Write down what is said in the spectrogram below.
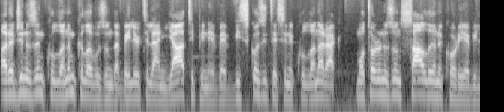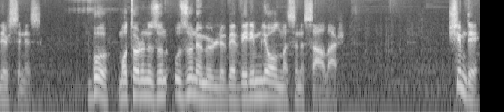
Aracınızın kullanım kılavuzunda belirtilen yağ tipini ve viskozitesini kullanarak motorunuzun sağlığını koruyabilirsiniz. Bu, motorunuzun uzun ömürlü ve verimli olmasını sağlar. Şimdi,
